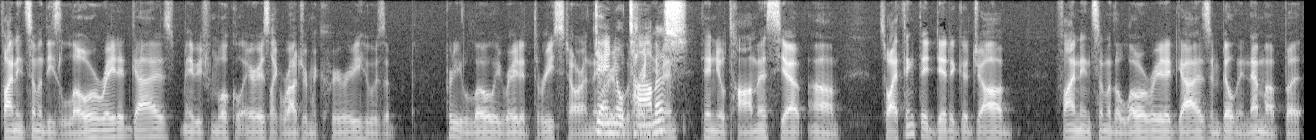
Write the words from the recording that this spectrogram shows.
finding some of these lower rated guys, maybe from local areas like Roger McCreary, who was a pretty lowly rated three star, and they Daniel Thomas. Daniel Thomas, yep. Um, so I think they did a good job finding some of the lower rated guys and building them up, but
